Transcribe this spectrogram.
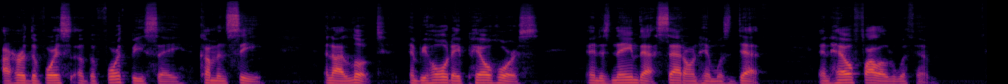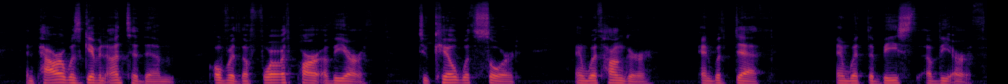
I heard the voice of the fourth beast say, Come and see. And I looked, and behold, a pale horse, and his name that sat on him was Death, and hell followed with him. And power was given unto them over the fourth part of the earth, to kill with sword, and with hunger, and with death, and with the beasts of the earth.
